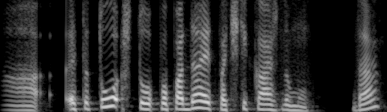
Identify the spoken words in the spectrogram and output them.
а, это то, что попадает почти каждому, да,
